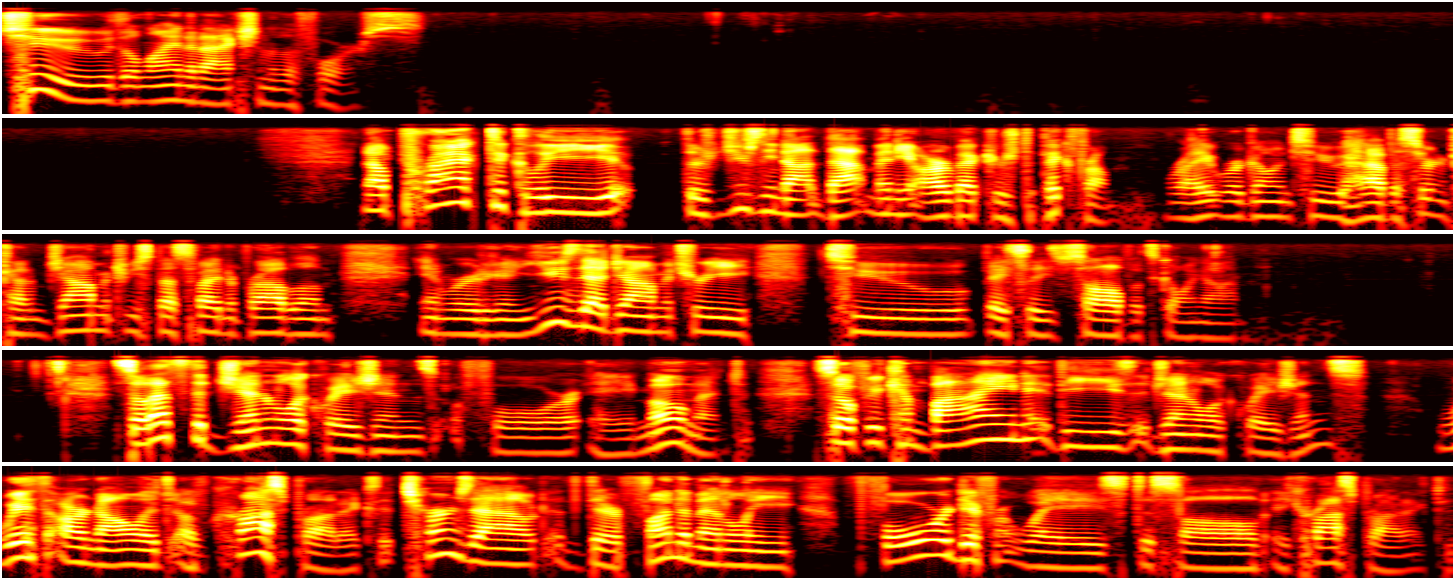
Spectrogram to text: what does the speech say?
to the line of action of the force. Now practically, there's usually not that many R vectors to pick from, right? We're going to have a certain kind of geometry specified in a problem, and we're going to use that geometry to basically solve what's going on. So that's the general equations for a moment. So if we combine these general equations with our knowledge of cross products, it turns out that there are fundamentally four different ways to solve a cross product.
